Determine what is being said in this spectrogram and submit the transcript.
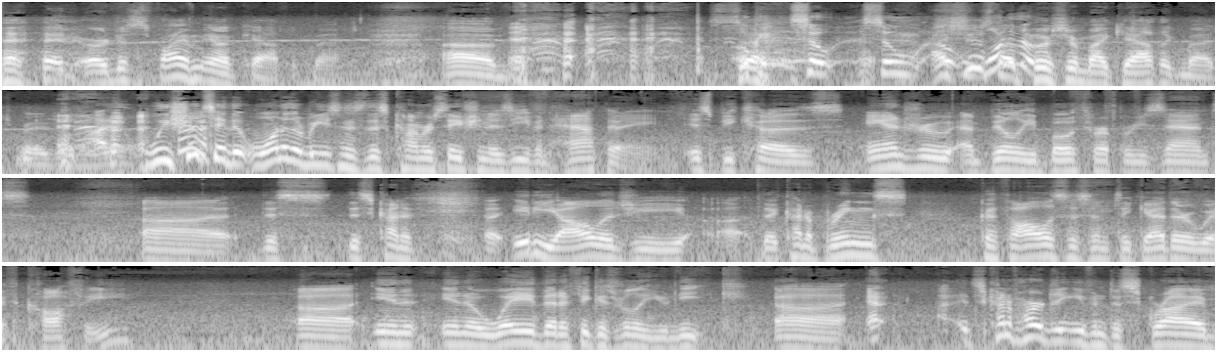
Um, or just find me on Catholic Match. Um, so, okay, so so I should one start the, pushing my Catholic Match page. I, we should say that one of the reasons this conversation is even happening is because Andrew and Billy both represent uh, this this kind of uh, ideology uh, that kind of brings Catholicism together with coffee uh, in in a way that I think is really unique. Uh, it's kind of hard to even describe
